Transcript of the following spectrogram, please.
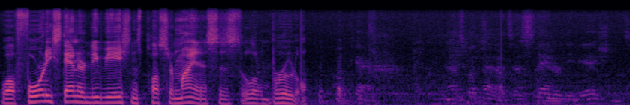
Well, 40 standard deviations plus or minus is a little brutal. Okay, that's what that is, that's standard deviations.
